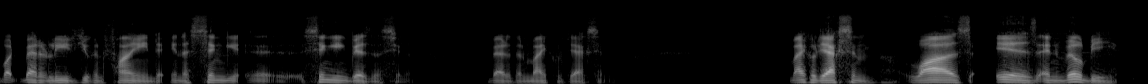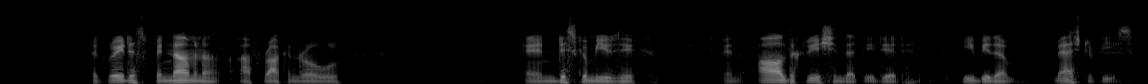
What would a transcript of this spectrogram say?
What better leads you can find in a sing, uh, singing business, you know, better than Michael Jackson. Michael Jackson was, is, and will be the greatest phenomena of rock and roll and disco music and all the creation that he did. He be the masterpiece.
